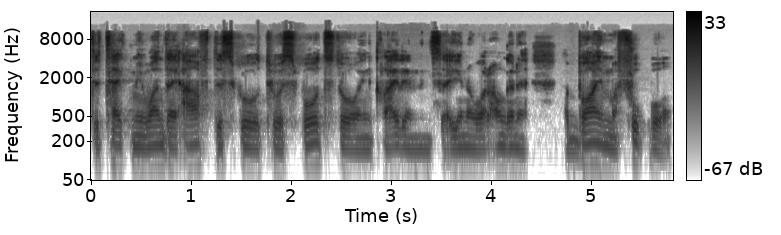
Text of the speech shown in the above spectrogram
to take me one day after school to a sports store in Clayton and say, you know what, I'm going to buy him a football.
